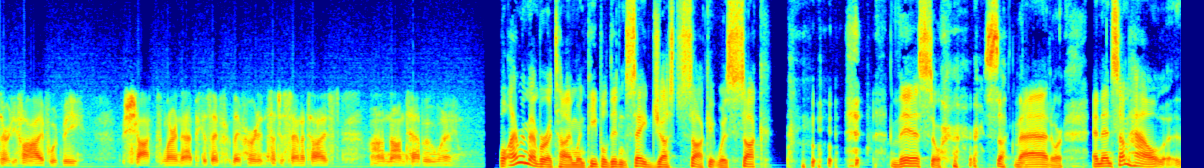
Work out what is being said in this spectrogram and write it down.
35 would be shocked to learn that because they've they've heard it in such a sanitized, uh, non-taboo way. Well, I remember a time when people didn't say just suck; it was suck this or suck that or and then somehow uh,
